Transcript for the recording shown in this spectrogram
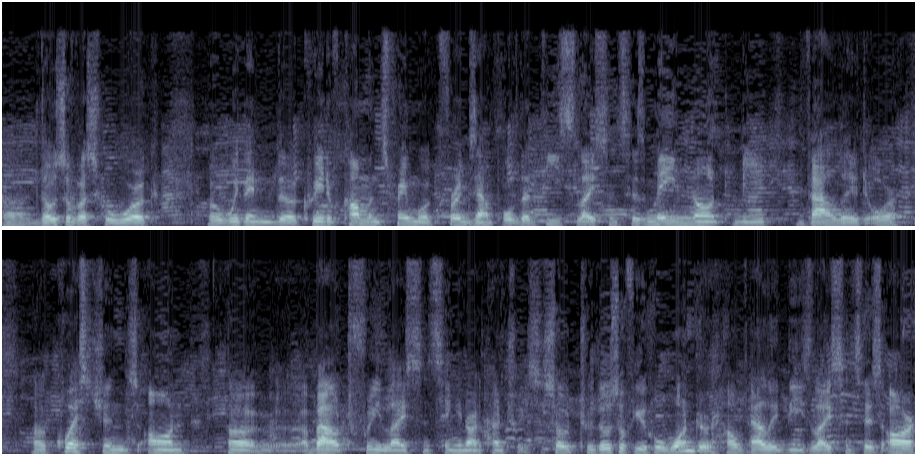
uh, those of us who work uh, within the Creative Commons framework, for example, that these licenses may not be valid or uh, questions on uh, about free licensing in our countries. So to those of you who wonder how valid these licenses are,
